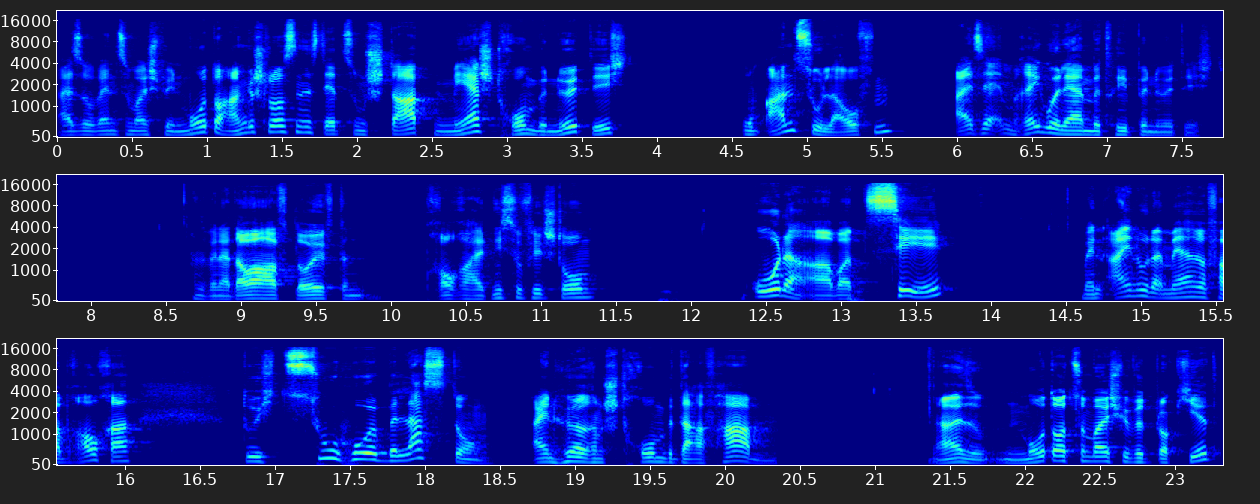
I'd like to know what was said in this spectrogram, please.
Also wenn zum Beispiel ein Motor angeschlossen ist, der zum Starten mehr Strom benötigt, um anzulaufen, als er im regulären Betrieb benötigt. Also wenn er dauerhaft läuft, dann braucht er halt nicht so viel Strom. Oder aber C, wenn ein oder mehrere Verbraucher durch zu hohe Belastung einen höheren Strombedarf haben. Also ein Motor zum Beispiel wird blockiert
